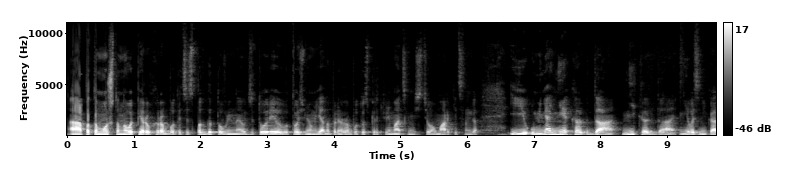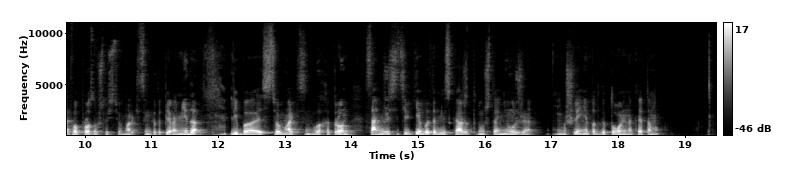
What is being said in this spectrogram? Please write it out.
А, потому что, ну, во-первых, работаете с подготовленной аудиторией. Вот возьмем, я, например, работаю с предпринимателями сетевого маркетинга. И у меня никогда, никогда не возникает вопросов, что сетевой маркетинг это пирамида, либо сетевой маркетинг лохотрон. Сами же сетевики об этом не скажут, потому что они уже мышление подготовлено к этому.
